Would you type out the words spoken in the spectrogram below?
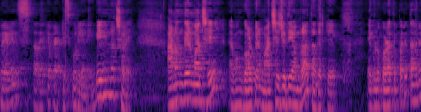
ব্যালেন্স তাদেরকে প্র্যাকটিস করিয়ে নিই, বিভিন্ন ছড়ে। আনন্দের মাঝে এবং গল্পের মাঝে যদি আমরা তাদেরকে এগুলো করাতে পারি, তাহলে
